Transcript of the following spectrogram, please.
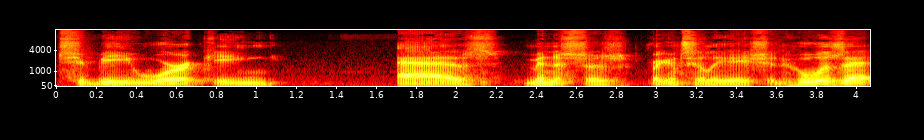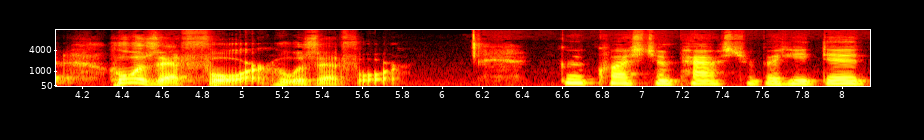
to be working as ministers of reconciliation. Who was that? Who was that for? Who was that for? Good question, Pastor. But he did,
